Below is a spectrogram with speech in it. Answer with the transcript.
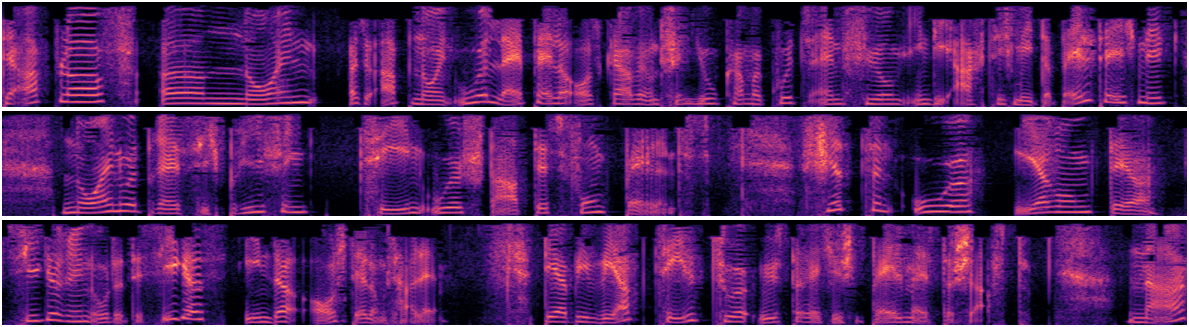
Der Ablauf äh, 9, also ab 9 Uhr Leihpeilerausgabe und für Newcomer Kurzeinführung in die 80 Meter Beiltechnik, 9.30 Uhr Briefing, 10 Uhr Start des Funkpeilens, 14 Uhr Ehrung der Siegerin oder des Siegers in der Ausstellungshalle. Der Bewerb zählt zur österreichischen Peilmeisterschaft. Nach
